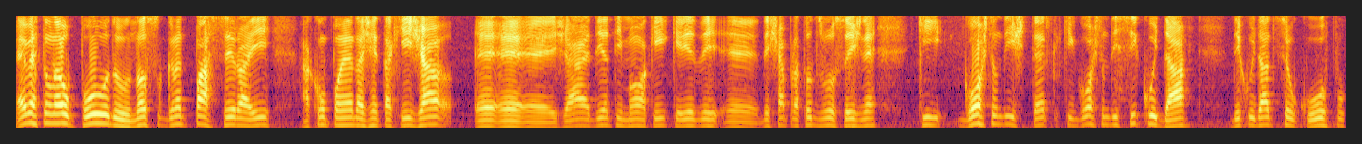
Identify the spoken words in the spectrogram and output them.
Everton Leopoldo, nosso grande parceiro aí, acompanhando a gente aqui. Já, é, é, é já de antemão aqui, queria de, é, deixar para todos vocês, né? Que gostam de estética, que gostam de se cuidar, de cuidar do seu corpo.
